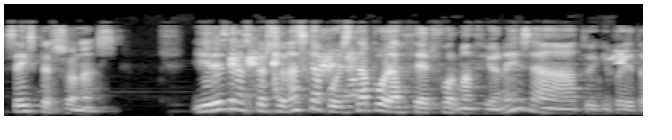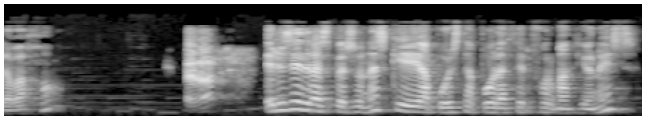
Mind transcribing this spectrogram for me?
Seis personas. ¿Y eres de las personas que apuesta por hacer formaciones a tu equipo de trabajo? ¿Perdón? ¿Eres de las personas que apuesta por hacer formaciones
